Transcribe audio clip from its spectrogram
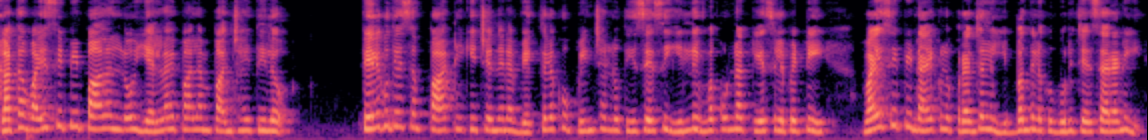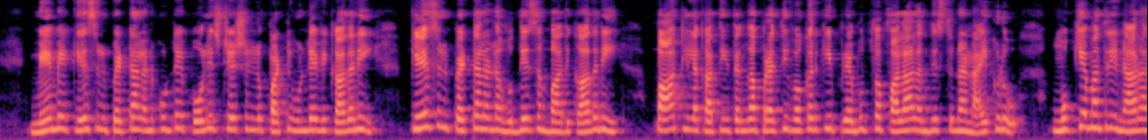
గత వైసీపీ పాలనలో ఎల్లాయిపాలెం పంచాయతీలో తెలుగుదేశం పార్టీకి చెందిన వ్యక్తులకు పింఛన్లు తీసేసి ఇల్లు ఇవ్వకుండా కేసులు పెట్టి వైసీపీ నాయకులు ప్రజలను ఇబ్బందులకు గురి చేశారని మేమే కేసులు పెట్టాలనుకుంటే పోలీస్ స్టేషన్లు పట్టి ఉండేవి కాదని కేసులు పెట్టాలన్న ఉద్దేశం మాది కాదని పార్టీలకు అతీతంగా ప్రతి ఒక్కరికి ప్రభుత్వ ఫలాలు అందిస్తున్న నాయకుడు ముఖ్యమంత్రి నారా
